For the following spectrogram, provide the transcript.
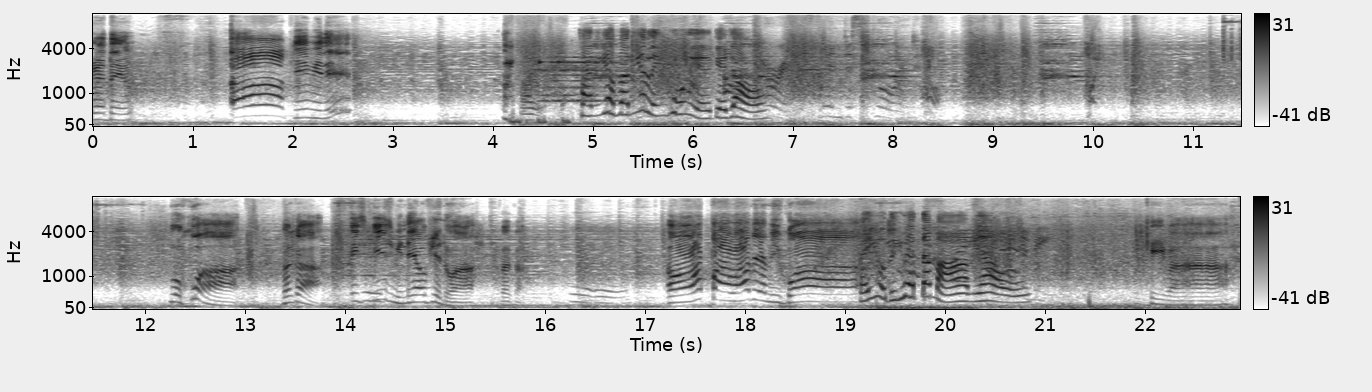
ra tiêu. À cái gì đấy bắn cái bắn cái lính quân này kìa cháu một quả bác à? vâng ạ. Experience vâng ừ, ừ. mình đeo phiền quá. Bác ạ. Ờ bà quá phiền mình quá thấy giờ tính biết tâm mà nhau kỳ mà.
